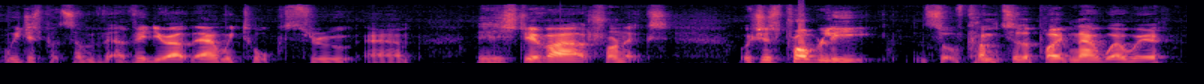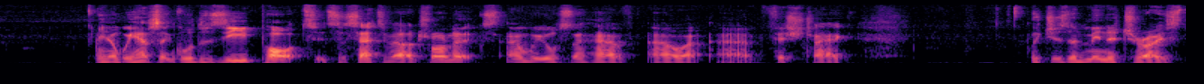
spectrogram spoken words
we just put some a video out there and we talked through um, the history of electronics, which has probably sort of come to the point now where we're you know, we have something called the Z pot. It's a set of electronics, and we also have our uh, fish tag, which is a miniaturized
